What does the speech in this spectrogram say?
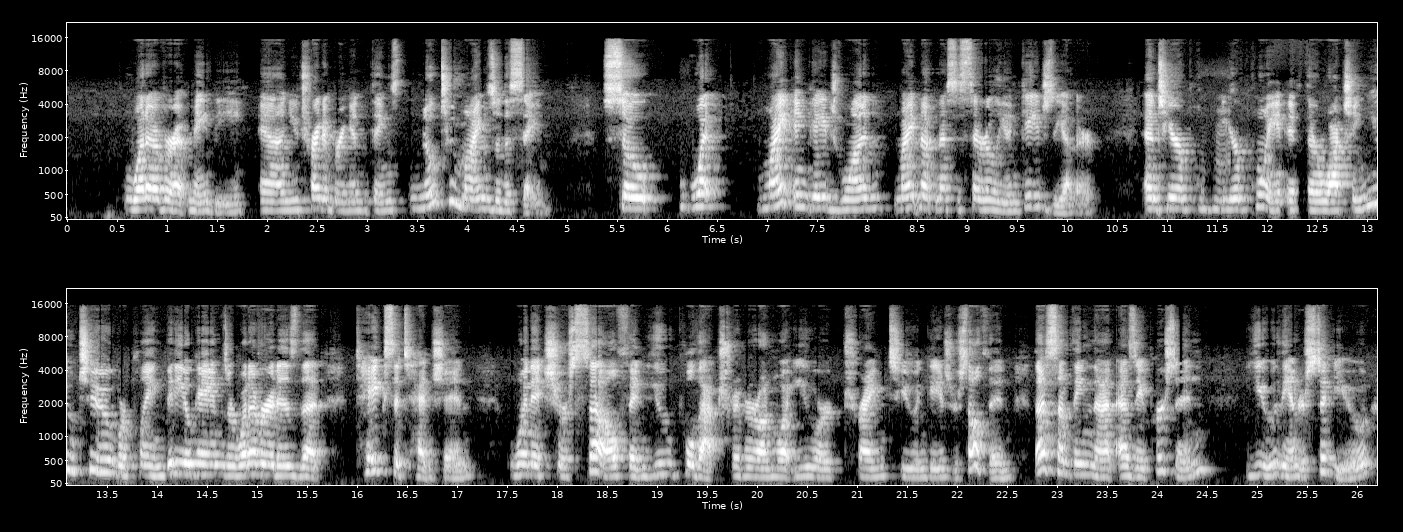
whatever it may be, and you try to bring in things, no two minds are the same. So what might engage one might not necessarily engage the other. And to your mm-hmm. your point, if they're watching YouTube or playing video games or whatever it is that takes attention, when it's yourself and you pull that trigger on what you are trying to engage yourself in, that's something that as a person, you, the understood you,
